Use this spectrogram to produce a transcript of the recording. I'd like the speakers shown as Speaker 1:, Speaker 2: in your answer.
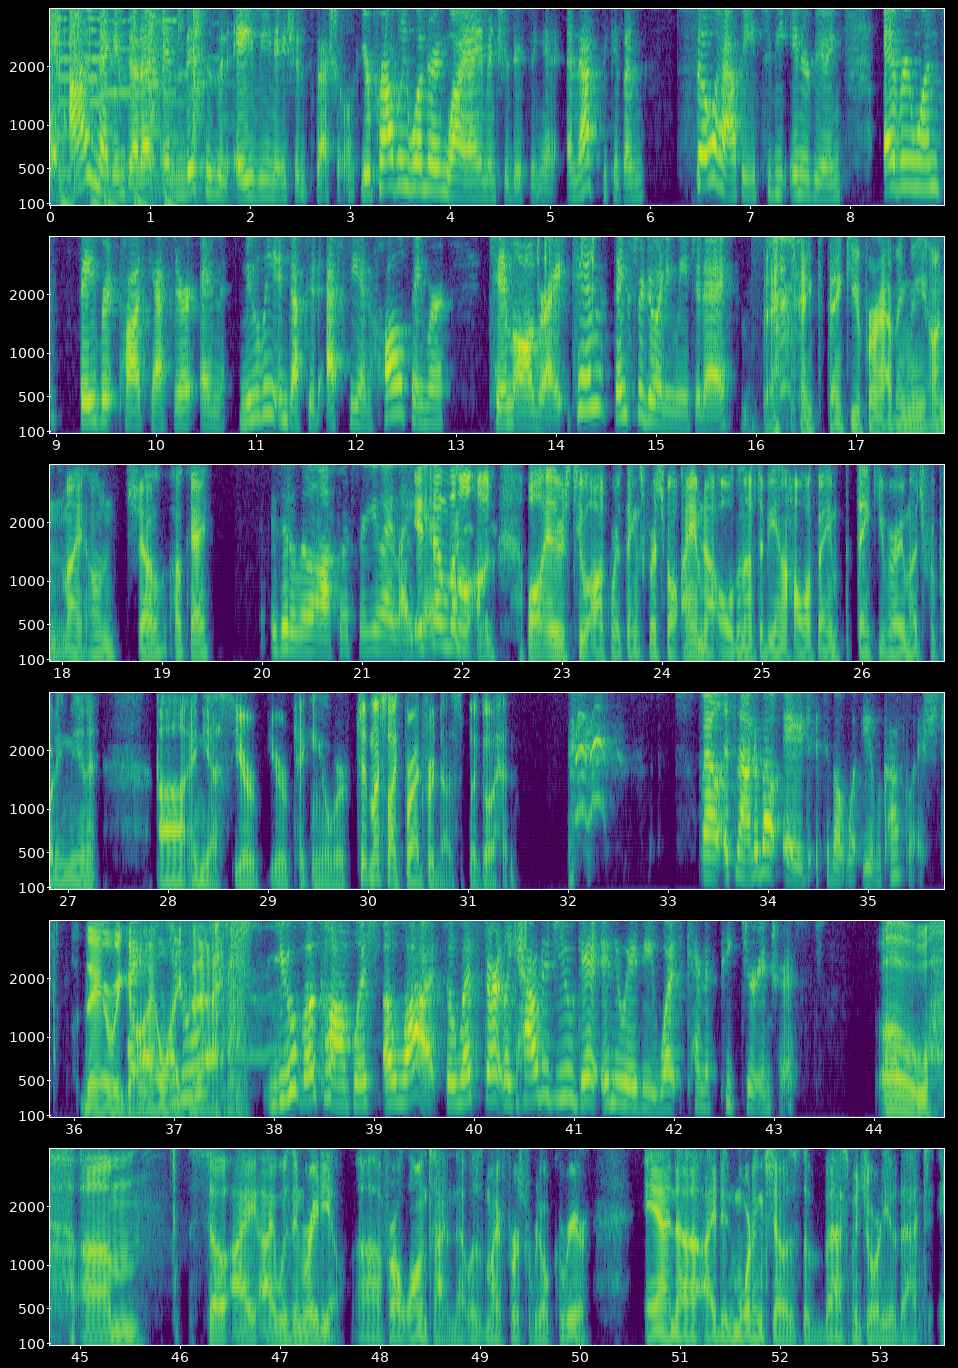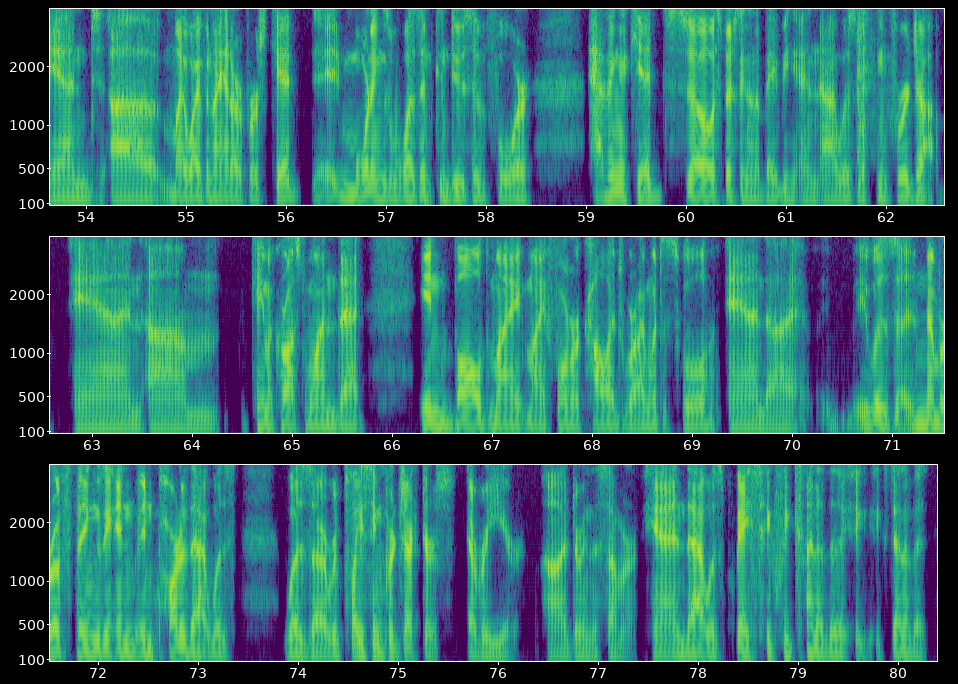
Speaker 1: Hi, I'm Megan Dutta, and this is an AV Nation special. You're probably wondering why I am introducing it, and that's because I'm so happy to be interviewing everyone's favorite podcaster and newly inducted SCN Hall of Famer, Tim Albright. Tim, thanks for joining me today.
Speaker 2: thank, thank you for having me on my own show. Okay.
Speaker 1: Is it a little awkward for you? I like
Speaker 2: it's
Speaker 1: it.
Speaker 2: It's a little well. There's two awkward things. First of all, I am not old enough to be in a Hall of Fame, but thank you very much for putting me in it. Uh, and yes, you're you're taking over, much like Bradford does. But go ahead.
Speaker 1: well, it's not about age; it's about what you've accomplished.
Speaker 2: There we go. And I like you, that.
Speaker 1: You've accomplished a lot. So let's start. Like, how did you get into AV? What kind of piqued your interest?
Speaker 2: Oh, um, so I I was in radio uh, for a long time. That was my first real career, and uh, I did morning shows, the vast majority of that. And uh, my wife and I had our first kid. It, mornings wasn't conducive for having a kid, so especially not a baby. And I was looking for a job, and um, came across one that involved my my former college where I went to school, and uh, it was a number of things, and and part of that was was uh, replacing projectors every year uh, during the summer, and that was basically kind of the extent of it.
